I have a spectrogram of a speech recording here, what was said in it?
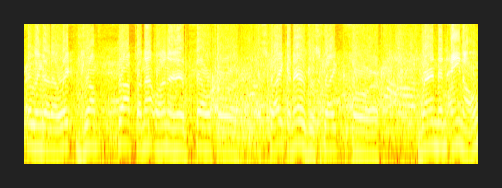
Sterling got a late jump drop on that one and it fell for a, a strike, and there's a strike for Brandon Ano.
